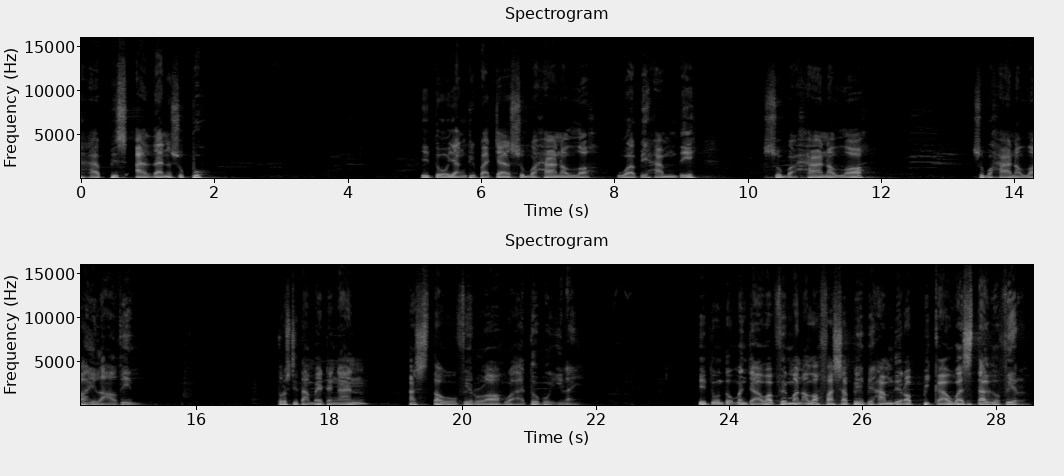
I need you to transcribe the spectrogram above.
habis adzan subuh. Itu yang dibaca subhanallah wa bihamdih subhanallah subhanallahil azim. Terus ditambah dengan Astaghfirullah wa atubu ilaih. Itu untuk menjawab firman Allah fasabih bihamdi rabbika wastaghfir.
